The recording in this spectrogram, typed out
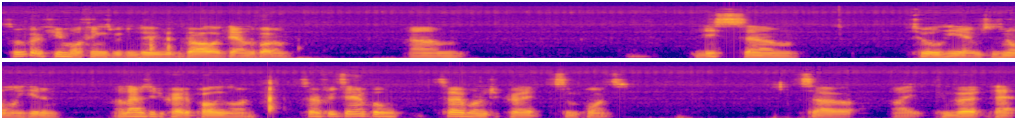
So we've got a few more things we can do with the dialog down the bottom. Um, this um, tool here, which is normally hidden, allows you to create a polyline. So for example, say I wanted to create some points. So I convert that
